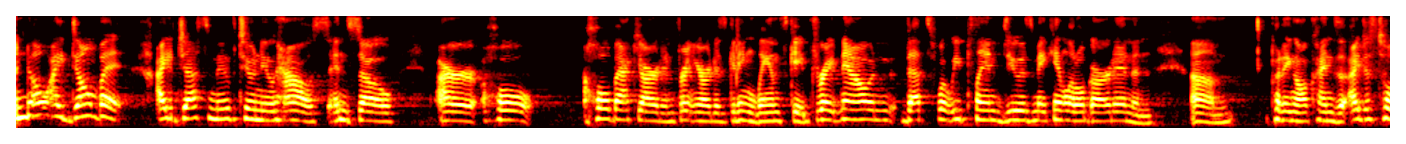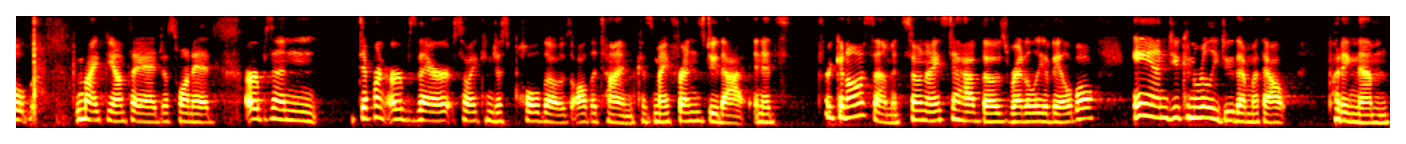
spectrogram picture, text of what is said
No, I don't. But I just moved to a new house, and so our whole whole backyard and front yard is getting landscaped right now and that's what we plan to do is making a little garden and um, putting all kinds of i just told my fiance i just wanted herbs and different herbs there so i can just pull those all the time because my friends do that and it's freaking awesome it's so nice to have those readily available and you can really do them without putting them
